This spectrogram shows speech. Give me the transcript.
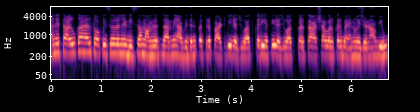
અને તાલુકા હેલ્થ ઓફિસર અને ડીસા મામલતદારને આવેદનપત્ર પાઠવી રજૂઆત કરી હતી. રજૂઆત કરતા આશા વર્કર બહેનોએ જણાવ્યું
